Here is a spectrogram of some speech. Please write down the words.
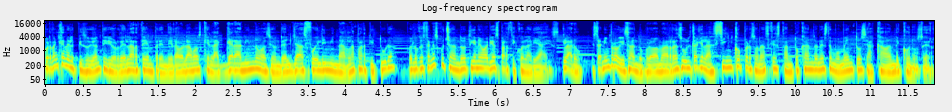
¿Recuerdan que en el episodio anterior del arte de emprender hablamos que la gran innovación del jazz fue eliminar la partitura? Pues lo que están escuchando tiene varias particularidades. Claro, están improvisando, pero además resulta que las cinco personas que están tocando en este momento se acaban de conocer.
